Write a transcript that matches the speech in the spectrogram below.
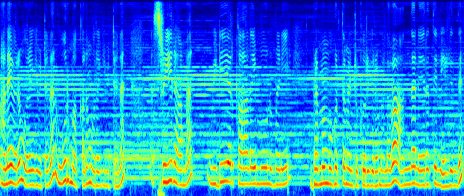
அனைவரும் உறங்கிவிட்டனர். ஊர் மக்களும் உறங்கிவிட்டனர். ஸ்ரீராமர் விடியற் காலை மூணு மணி பிரம்ம முகூர்த்தம் என்று கூறுகிறோம் அல்லவா? அந்த நேரத்தில் எழுந்து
